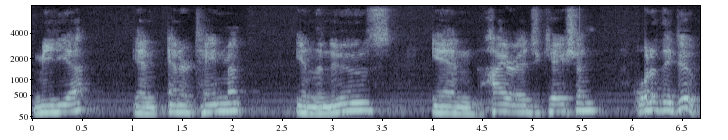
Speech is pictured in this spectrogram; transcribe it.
media, in entertainment, in the news, in higher education. What did they do?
